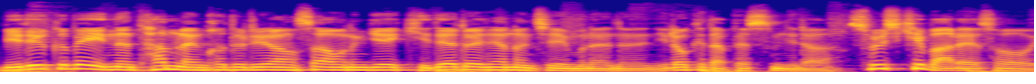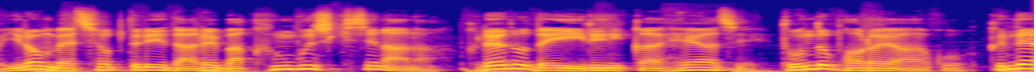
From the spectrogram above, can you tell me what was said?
미들급에 있는 탑 랭커들이랑 싸우는 게 기대되냐는 질문에는 이렇게 답했습니다. 솔직히 말해서 이런 매치업들이 나를 막 흥분시키진 않아. 그래도 내 일이니까 해야지. 돈도 벌어야 하고. 근데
